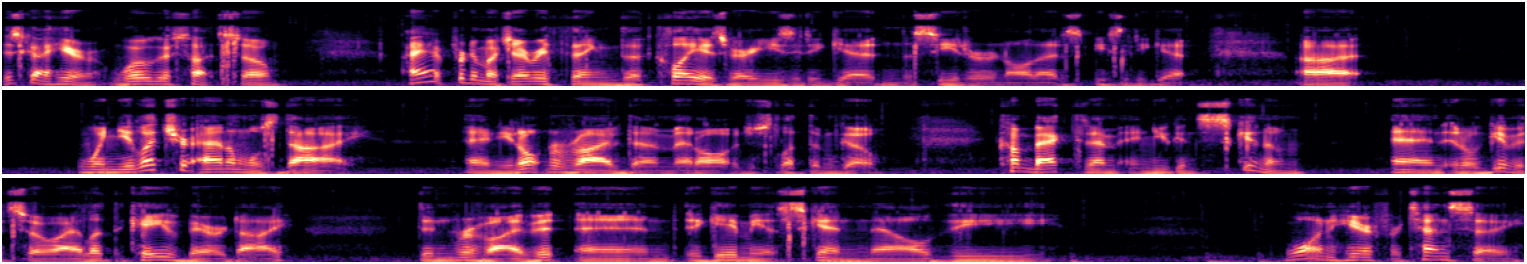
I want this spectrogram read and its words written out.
this guy here, Wogah's Hut. So I have pretty much everything. The clay is very easy to get, and the cedar and all that is easy to get. Uh, when you let your animals die, and you don't revive them at all, just let them go. Come back to them, and you can skin them, and it'll give it. So I let the cave bear die didn't revive it, and it gave me a skin. Now, the one here for Tensay,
